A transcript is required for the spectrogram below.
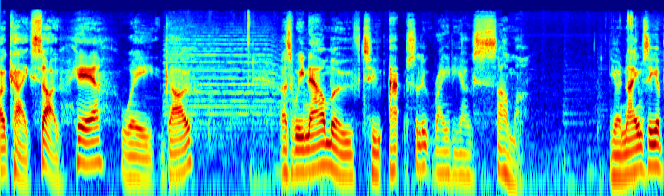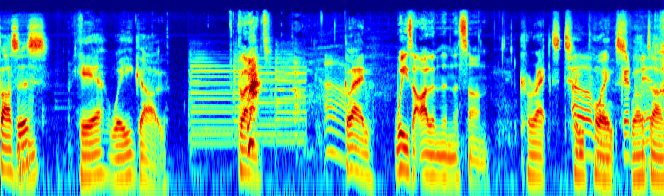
Okay, so here we go. As we now move to Absolute Radio Summer. Your names are your buzzers. Mm-hmm. Here we go. Glenn. Oh. Glenn, Weezer Island in the Sun. correct. Two Oh, my points. Well goodness. done.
